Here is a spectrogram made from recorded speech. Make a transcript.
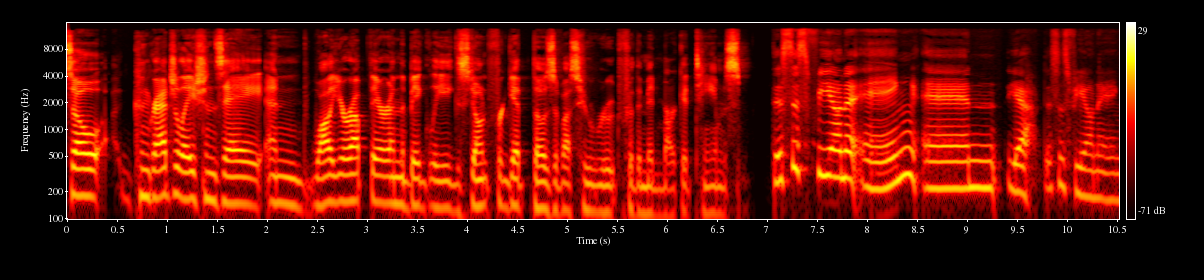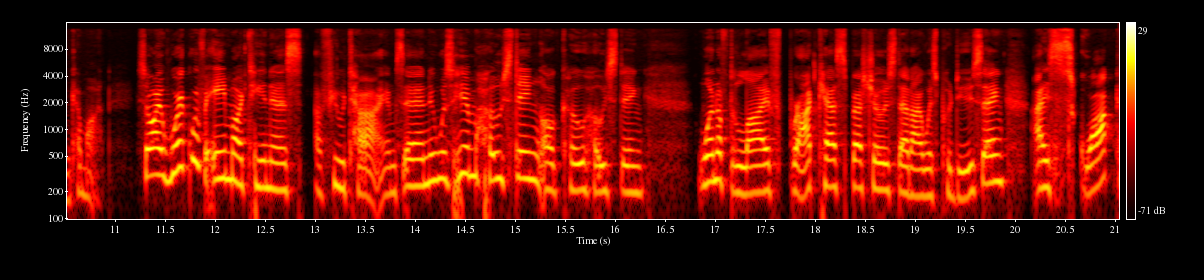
So, congratulations, A. And while you're up there in the big leagues, don't forget those of us who root for the mid market teams. This is Fiona Ng. And yeah, this is Fiona Ng. Come on. So, I worked with A. Martinez a few times, and it was him hosting or co hosting one of the live broadcast specials that I was producing. I squawked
